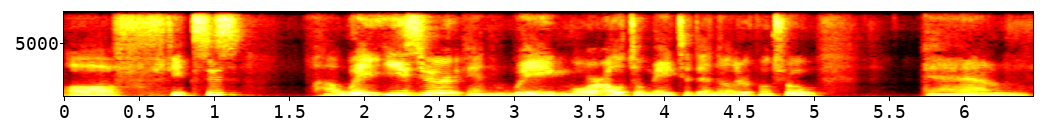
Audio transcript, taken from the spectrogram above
of fixes uh, way easier and way more automated than other control. And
